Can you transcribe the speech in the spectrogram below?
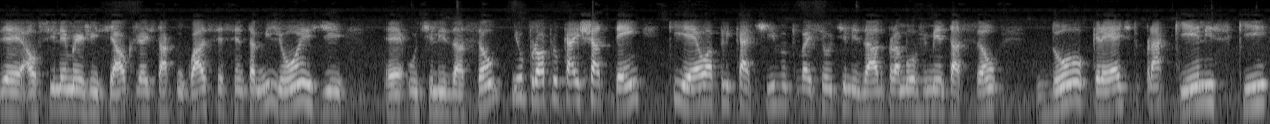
é, Auxílio Emergencial, que já está com quase 60 milhões de é, utilização, e o próprio Caixa Tem, que é o aplicativo que vai ser utilizado para movimentação do crédito para aqueles que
